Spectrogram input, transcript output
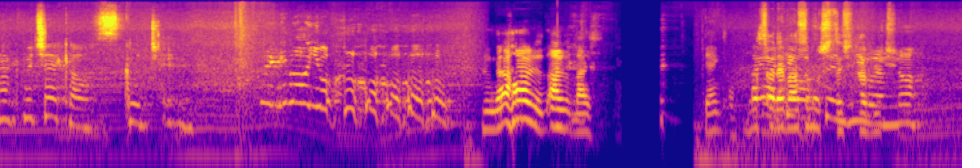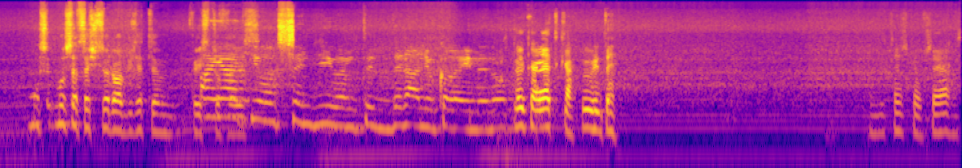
Jak wyczekał, skurczy. Gnoju! Dobrze, dobrze, nice. Pięknie. No sorry, was muszę coś robić. No, Muszę, muszę coś tu robić na tym face a to jak face. nie oszczędziłem, ty draniu kolejny, no. Tylko jedka, kurde. Będzie ciężko przejechać.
